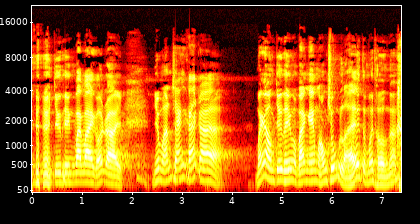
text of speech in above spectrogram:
chư thiên bay bay cõi trời, nhưng mà ánh sáng khác ra mấy ông chư thiên mà bay ngang mà không xuống lễ, tôi mới thường á.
